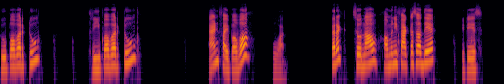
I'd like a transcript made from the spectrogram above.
2 power 2, 3 power 2 and 5 power 1 correct. So, now how many factors are there? It is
